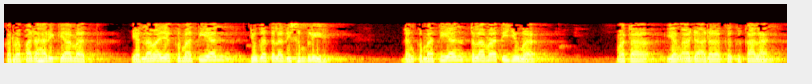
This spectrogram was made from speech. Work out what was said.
Karena pada hari kiamat, yang namanya kematian juga telah disembelih. Dan kematian telah mati juga. Maka yang ada adalah kekekalan.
